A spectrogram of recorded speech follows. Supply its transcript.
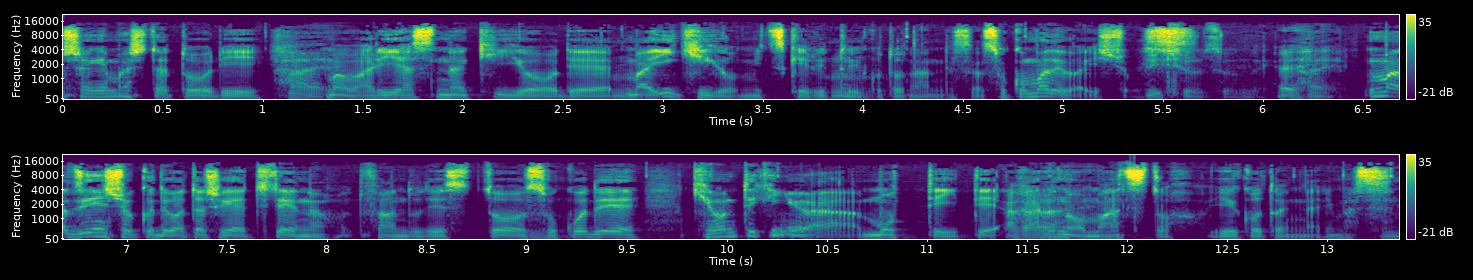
申し上げました通り、はい、まあ、割安な企業で、まあ、いい企業を見つけるということなんですが、そこまでは一緒です。一緒ですよね。はい。まあ、前職で私がやってたようなファンドですと、そこで、基本的には持っていて上がるのを待つということになります。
